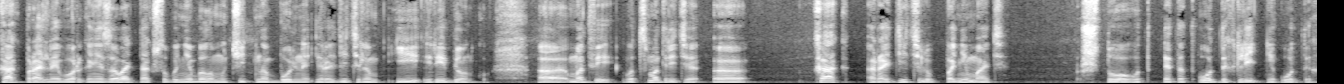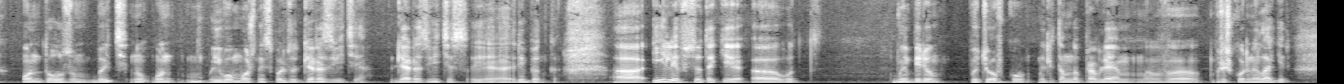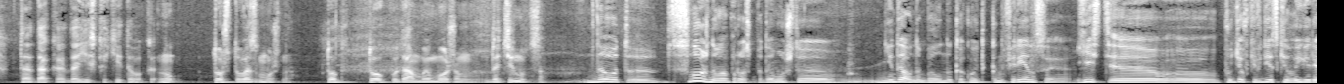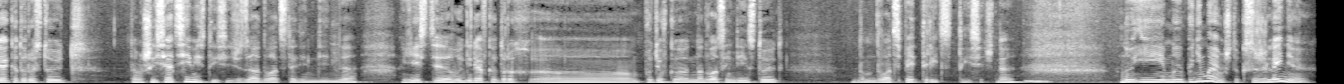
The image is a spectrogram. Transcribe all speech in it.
Как правильно его организовать так, чтобы не было мучительно больно и родителям, и ребенку. Э, Матвей, вот смотрите, как родителю понимать, что вот этот отдых, летний отдых, он должен быть, ну, он, его можно использовать для развития, для развития э, ребенка. А, или все-таки а, вот мы берем путевку или там направляем в пришкольный лагерь тогда, когда есть какие-то, ну, то, что возможно. то, то, куда мы можем дотянуться. Да вот э, сложный вопрос, потому что недавно был на какой-то конференции. Есть э, путевки в детские лагеря, которые стоят там 60-70 тысяч за 21 день, да. Есть лагеря, в которых путевка на 21 день стоит там, 25-30 тысяч, да. Ну и мы понимаем, что, к сожалению,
